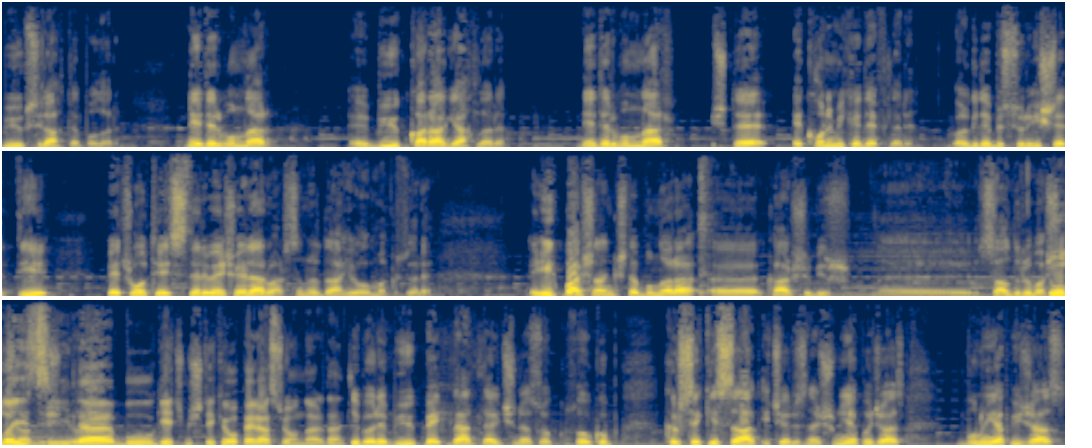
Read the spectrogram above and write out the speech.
büyük silah depoları. Nedir bunlar? E, büyük karargahları. Nedir bunlar? İşte ekonomik hedefleri. Bölgede bir sürü işlettiği petrol tesisleri ve şeyler var sınır dahi olmak üzere. E, ilk başlangıçta bunlara e, karşı bir e, saldırı başlatacağını Dolayısıyla bu geçmişteki operasyonlardan ki böyle büyük beklentiler içine sok- sokup 48 saat içerisinde şunu yapacağız, bunu yapacağız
